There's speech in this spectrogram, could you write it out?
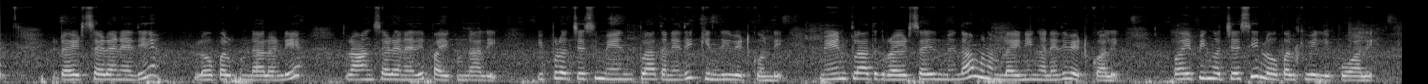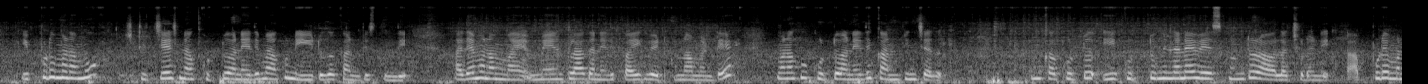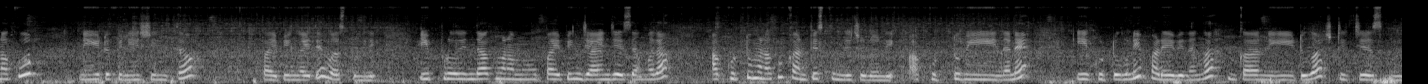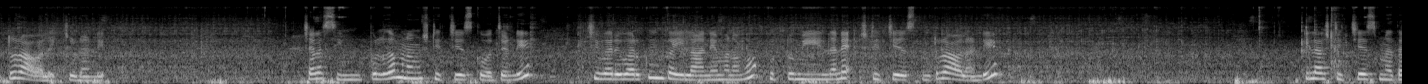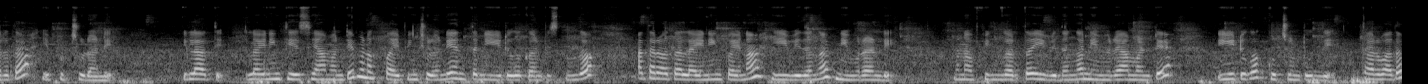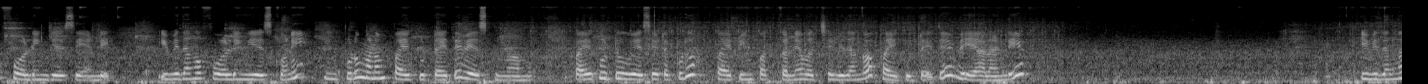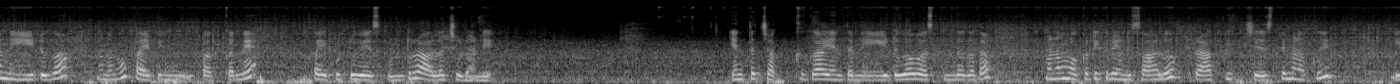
రైట్ సైడ్ అనేది లోపలికి ఉండాలండి. రాంగ్ సైడ్ అనేది పైకి ఉండాలి. ఇప్పుడు వచ్చేసి మెయిన్ క్లాత్ అనేది కిందికి పెట్టుకోండి. మెయిన్ క్లాత్కి రైట్ సైడ్ మీద మనం లైనింగ్ అనేది పెట్టుకోవాలి. పైపింగ్ వచ్చేసి లోపలికి వెళ్ళిపోవాలి. ఇప్పుడు మనము స్టిచ్ చేసిన కుట్టు అనేది మనకు నీట్గా కనిపిస్తుంది. అదే మనం మెయిన్ క్లాత్ అనేది పైకి పెట్టుకున్నామంటే మనకు కుట్టు అనేది కనిపించదు. ఇంకా కుట్టు ఈ కుట్టు మీదనే వేసుకుంటూ రావాలి చూడండి. అప్పుడే మనకు నీట్ ఫినిషింగ్తో పైపింగ్ అయితే వస్తుంది. ఇప్పుడు ఇందాక మనము పైపింగ్ జాయిన్ చేసాం కదా ఆ కుట్టు మనకు కనిపిస్తుంది చూడండి. ఆ కుట్టు మీదనే ఈ కుట్టుని పడే విధంగా ఇంకా నీటుగా స్టిచ్ చేసుకుంటూ రావాలి చూడండి. చాలా సింపుల్గా మనం స్టిచ్ చేసుకోవచ్చండి. చివరి వరకు ఇంకా ఇలానే మనము కుట్టు మీదనే స్టిచ్ చేసుకుంటూ రావాలండి. ఇలా స్టిచ్ చేసుకున్న తర్వాత ఇప్పుడు చూడండి. ఇలా లైనింగ్ తీసామంటే మనకు పైపింగ్ చూడండి ఎంత నీట్గా కనిపిస్తుందో. ఆ తర్వాత లైనింగ్ పైన ఈ విధంగా నిమరండి. మన ఫింగర్తో ఈ విధంగా నిమిరామంటే నీటుగా కూర్చుంటుంది. తర్వాత ఫోల్డింగ్ చేసేయండి. ఈ విధంగా ఫోల్డింగ్ చేసుకొని ఇప్పుడు మనం పైకుట్టు అయితే వేసుకున్నాము పైకుట్టు వేసేటప్పుడు పైపింగ్ పక్కనే వచ్చే విధంగా పైకుట్టు అయితే వేయాలండి. ఈ విధంగా నీటుగా మనము పైపింగ్ పక్కనే పైకుట్టు వేసుకుంటూ రావాలో చూడండి. ఎంత చక్కగా ఎంత నీట్గా వస్తుందో కదా. మనం ఒకటికి రెండు సార్లు ప్రాక్టీస్ చేస్తే మనకు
